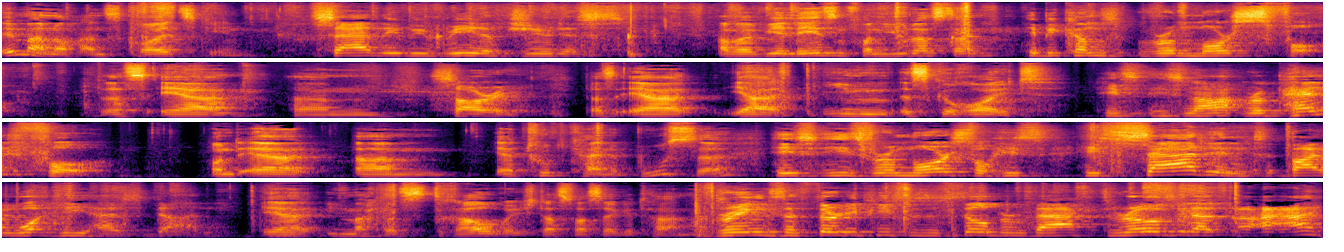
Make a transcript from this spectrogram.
immer noch ans Kreuz gehen. Sadly, we read of Judas. Aber wir lesen von Judas dann, He becomes remorseful. dass er, ähm, Sorry. dass er, ja, ihm ist gereut. He's, he's not repentful. Und er, ähm, er tut keine Buße. He's, he's remorseful. He's, he's saddened by what he has done. Er, ihm macht das traurig, das, was er getan hat. Brings the 30 pieces of silver back, throws it I, I,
